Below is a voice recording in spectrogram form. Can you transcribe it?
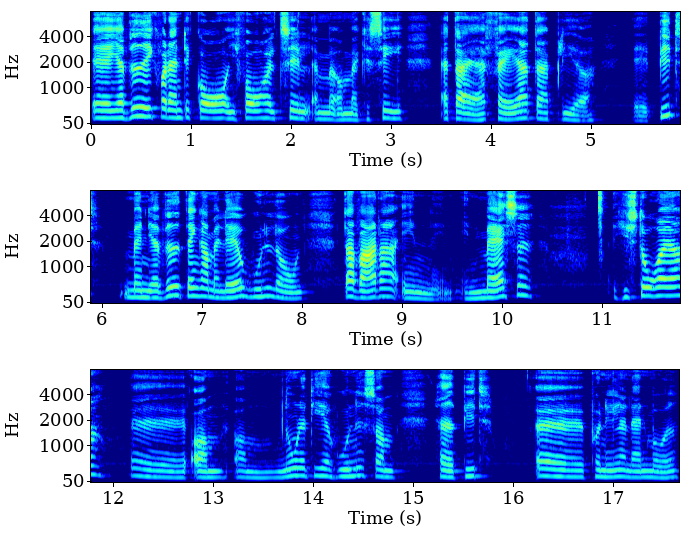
Øh, jeg ved ikke, hvordan det går i forhold til, om man kan se, at der er færre, der bliver øh, bit men jeg ved, at dengang man lavede hundeloven, der var der en, en, en masse historier øh, om, om nogle af de her hunde, som havde bidt øh, på en eller anden måde.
